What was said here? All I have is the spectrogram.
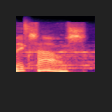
Mix House.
